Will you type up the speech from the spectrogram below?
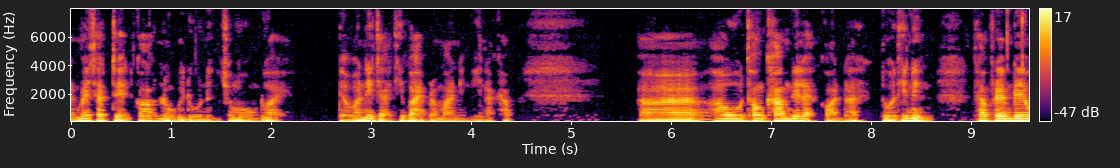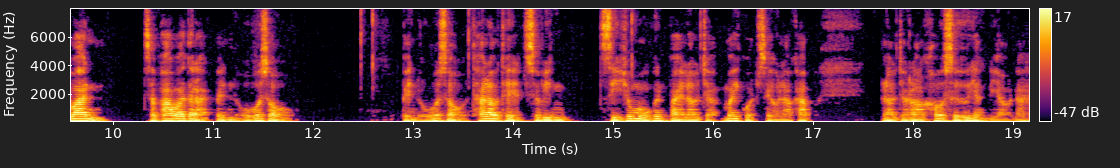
1ไม่ชัดเจนก็ลงไปดู 1 ชั่วโมงด้วย เดี๋ยววันนี้จะอธิบายประมาณอย่างนี้นะครับเอ่อเอาทองคำนี่แหละก่อนนะ ตัวที่ 1 time frame day 1สภาวะตลาดเป็น oversold เป็น oversold ถ้าเราเทรดสวิง4 ชั่วโมงขึ้นไปเราจะไม่กดเซลล์แล้วครับ เราจะรอเข้าซื้ออย่างเดียวนะ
